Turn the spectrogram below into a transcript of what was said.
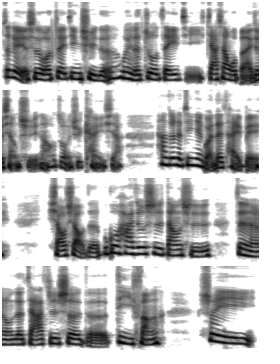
这个也是我最近去的。为了做这一集，加上我本来就想去，然后终于去看一下。他这个纪念馆在台北，小小的，不过它就是当时郑南荣的杂志社的地方，所以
